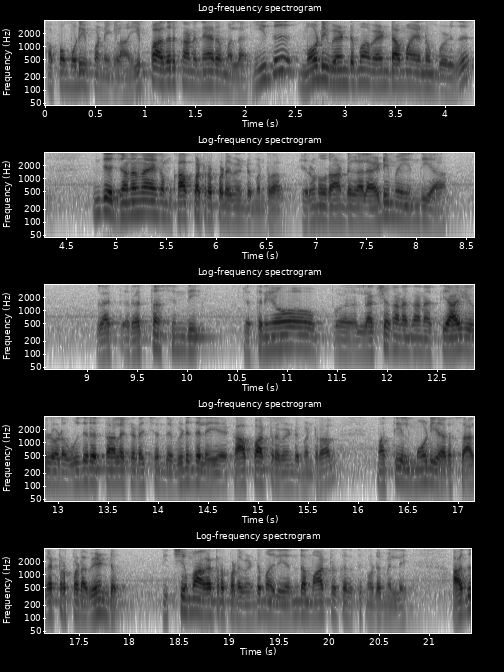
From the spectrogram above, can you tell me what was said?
அப்போ முடிவு பண்ணிக்கலாம். இப்போ அதற்கான நேரம் அல்ல. இது மோடி வேண்டுமா வேண்டாமா என்னும் பொழுது இந்திய ஜனநாயகம் காப்பாற்றப்பட வேண்டுமென்றால் இருநூறு ஆண்டுகால அடிமை இந்தியா ரத்தம் சிந்தி எத்தனையோ ப- லட்சக்கணக்கான தியாகிகளோட உதிரத்தால் கிடைச்ச இந்த விடுதலையை காப்பாற்ற வேண்டுமென்றால் மத்தியில் மோடி அரசு அகற்றப்பட வேண்டும். நிச்சயமாக அகற்றப்பட வேண்டும். அதில் எந்த மாற்று கருத்துக்கும் இடமில்லை. அது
